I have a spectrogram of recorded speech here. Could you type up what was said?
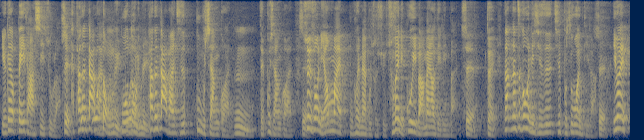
有一个叫贝塔系数了，是它跟大盘波动率，波动率，它跟大盘其实不相关。嗯，对，不相关。所以说你要卖不会卖不出去，除非你故意把它卖到跌停板。是，对。那那这个问题其实其实不是问题啦，是因为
